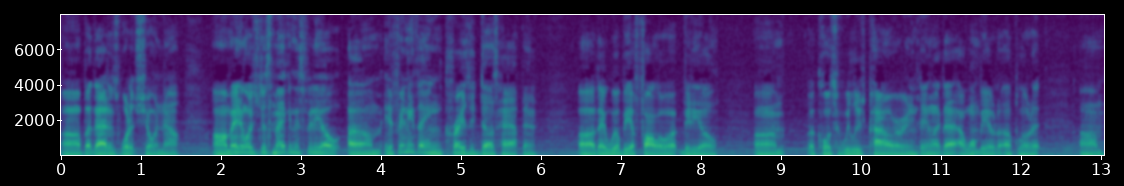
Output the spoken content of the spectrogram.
uh, but that is what it's showing now. Um, anyways, just making this video. Um, if anything crazy does happen, uh, there will be a follow-up video. Um, of course, if we lose power or anything like that, I won't be able to upload it. Um,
